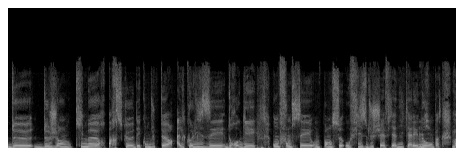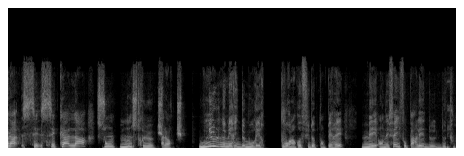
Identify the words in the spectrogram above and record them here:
de, de, gens qui meurent parce que des conducteurs alcoolisés, drogués, ont foncé. On pense au fils du chef Yannick Aleno. On pense, mm. voilà, ces, ces cas-là sont monstrueux. Alors, nul ne mérite de mourir pour un refus d'obtempérer. Mais en effet, il faut parler de, de tout.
